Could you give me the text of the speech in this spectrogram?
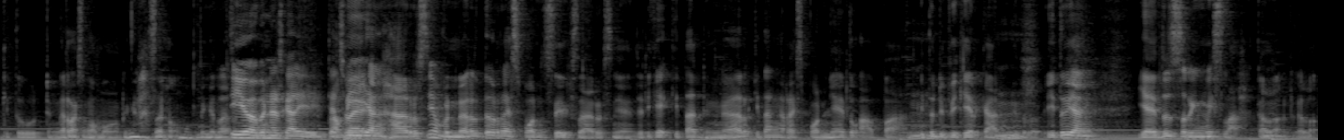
gitu denger langsung ngomong, denger langsung ngomong, denger langsung. iya benar sekali That's Tapi why- yang harusnya benar tuh responsif seharusnya. Jadi kayak kita dengar, kita ngeresponnya itu apa, Hmm. itu dipikirkan gitu loh. Itu yang ya itu sering miss lah kalau Hmm. kalau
